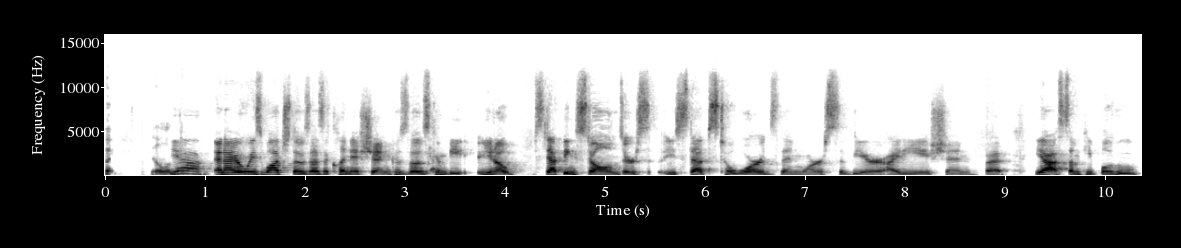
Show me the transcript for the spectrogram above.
But yeah. And I always watch those as a clinician because those yeah. can be, you know, stepping stones or steps towards then more severe ideation. But yeah, some people who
